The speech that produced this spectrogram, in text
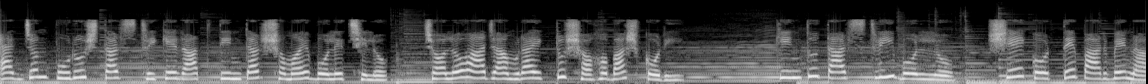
একজন পুরুষ তার স্ত্রীকে রাত তিনটার সময় বলেছিল, চলো আজ আমরা একটু সহবাস করি। কিন্তু তার স্ত্রী বলল, সে করতে পারবে না,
